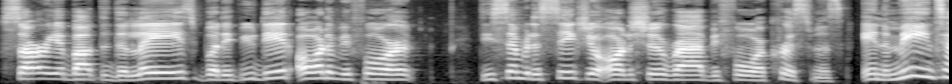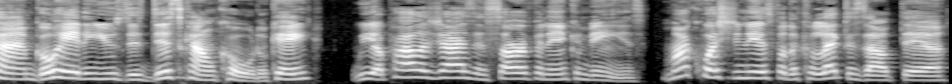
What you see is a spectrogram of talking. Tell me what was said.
Sorry about the delays, but if you did order before December the 6th, your order should arrive before Christmas. In the meantime, go ahead and use this discount code, okay? We apologize and sorry for the inconvenience. My question is for the collectors out there,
